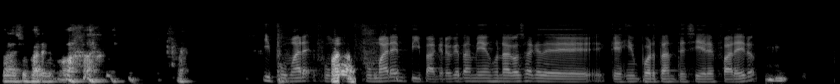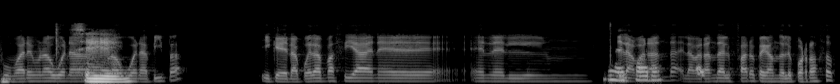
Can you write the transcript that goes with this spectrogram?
Para eso farero. Y fumar, fumar, Bueno. fumar en pipa, creo que también es una cosa que, de- que es importante si eres farero. Fumar en una buena, Sí. una buena pipa y que la puedas vaciar en el, en el, En la faro. baranda, en la baranda del faro pegándole porrazos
